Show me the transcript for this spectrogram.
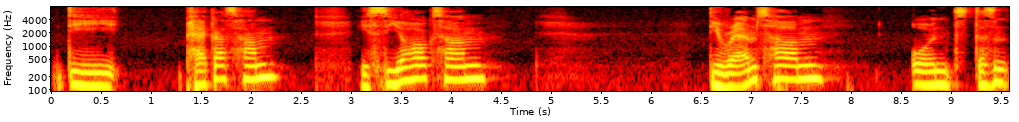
die Packers haben, die Seahawks haben, die Rams haben und das sind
